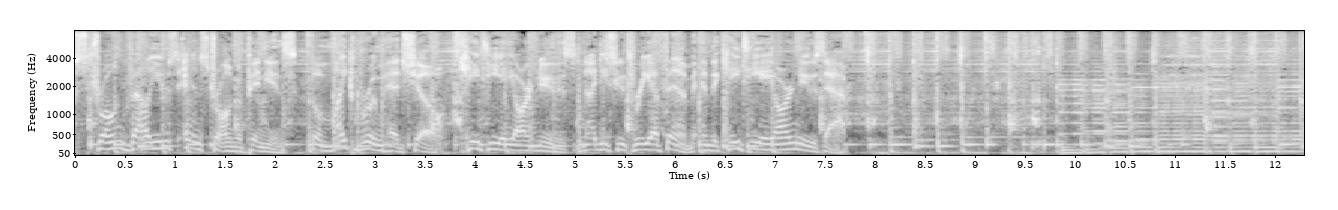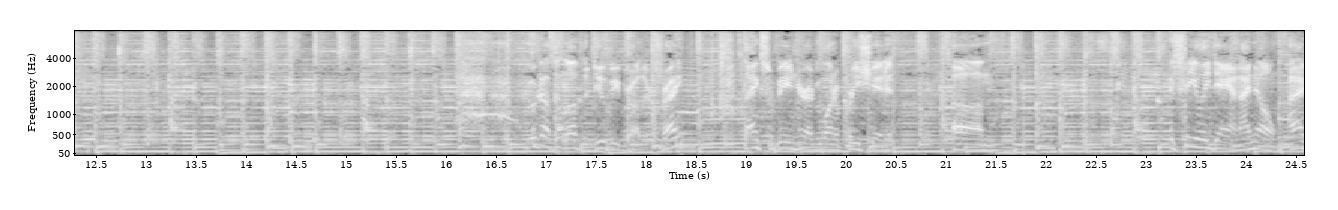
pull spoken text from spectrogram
Strong values and strong opinions. The Mike Broomhead Show. KTAR News, 923 FM, and the KTAR News app. Doesn't love the Doobie Brothers, right? Thanks for being here, everyone. Appreciate it. Um, Steely Dan, I know. I,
